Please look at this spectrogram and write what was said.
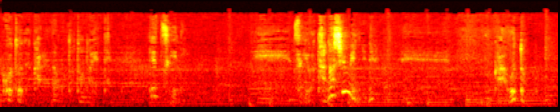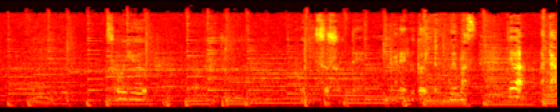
うことで体も整えてで次に、えー、次を楽しみにね、えー、向かうと、うん、そういうあの風に進んでいかれるといいと思います。ではまた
